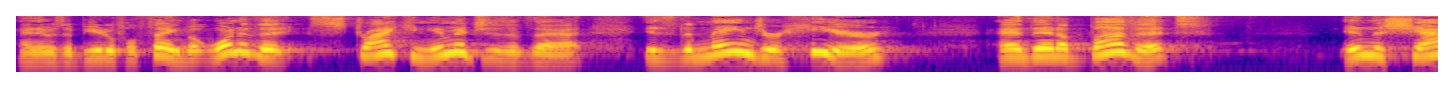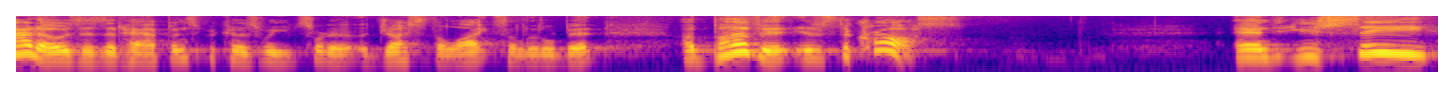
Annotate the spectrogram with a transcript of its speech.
and it was a beautiful thing. But one of the striking images of that is the manger here, and then above it, in the shadows as it happens, because we sort of adjust the lights a little bit, above it is the cross. And you see,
